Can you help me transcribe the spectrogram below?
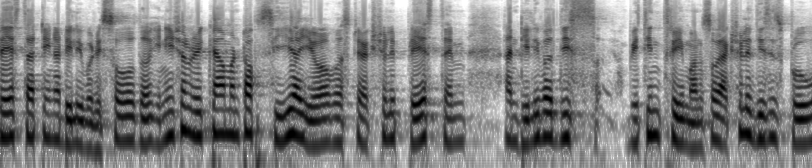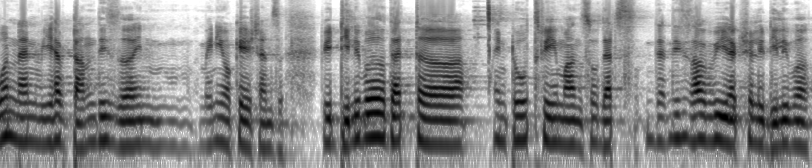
place that in a delivery? So the initial requirement of CIO was to actually place them and deliver this within three months. So actually this is proven and we have done this uh, in many occasions. We deliver that uh, in two, three months. So that's, that, this is how we actually deliver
